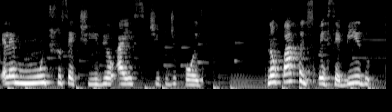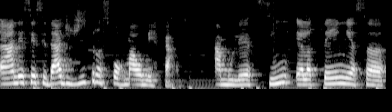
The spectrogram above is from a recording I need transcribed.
ela é muito suscetível a esse tipo de coisa. Não passa despercebido a necessidade de transformar o mercado. A mulher, sim, ela tem essa,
